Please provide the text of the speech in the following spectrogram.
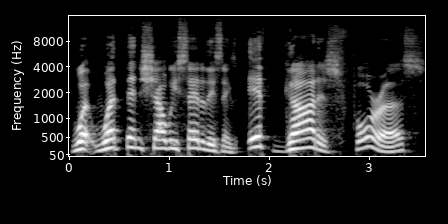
What, what then shall we say to these things? If God is for us,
